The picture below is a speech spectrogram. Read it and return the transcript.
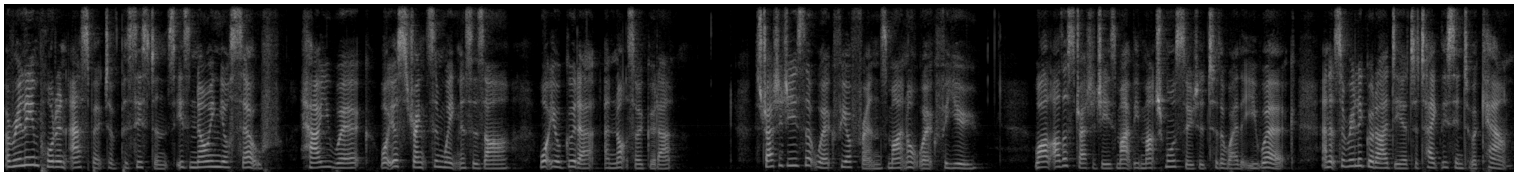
A really important aspect of persistence is knowing yourself, how you work, what your strengths and weaknesses are, what you're good at and not so good at. Strategies that work for your friends might not work for you, while other strategies might be much more suited to the way that you work, and it's a really good idea to take this into account.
